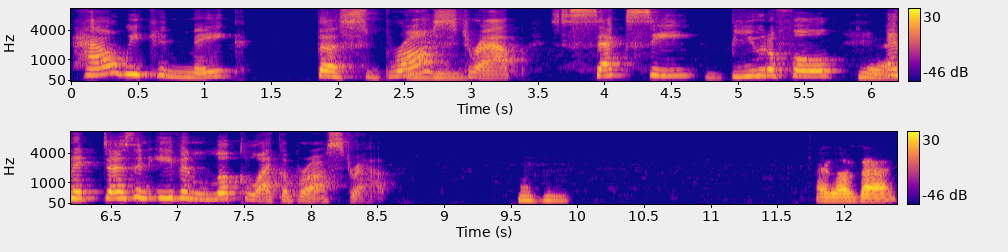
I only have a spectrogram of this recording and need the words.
how we can make the bra mm-hmm. strap sexy, beautiful, yeah. and it doesn't even look like a bra strap. Mm-hmm. I love that.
